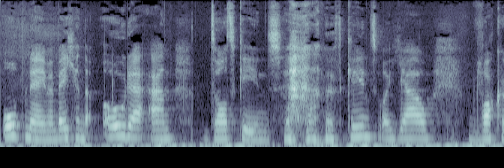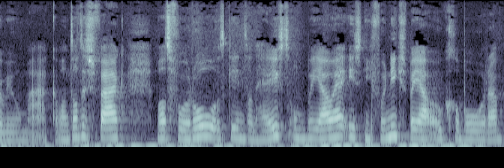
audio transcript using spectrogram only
opnemen. Een beetje aan de ode aan dat kind. Aan het kind wat jou wakker wil maken. Want dat is vaak wat voor rol het kind dan heeft. Om bij jou hè, is niet voor niks bij jou ook geboren.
